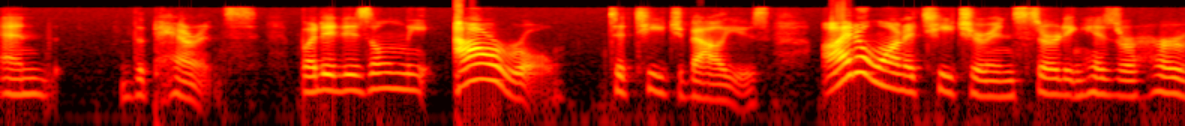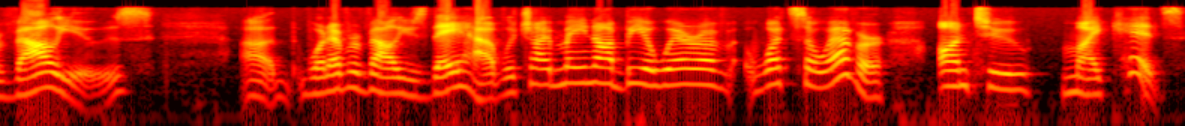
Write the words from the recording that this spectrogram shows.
and the parents. But it is only our role to teach values. I don't want a teacher inserting his or her values, uh, whatever values they have, which I may not be aware of whatsoever, onto my kids.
